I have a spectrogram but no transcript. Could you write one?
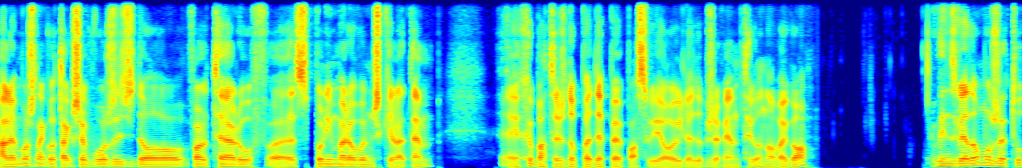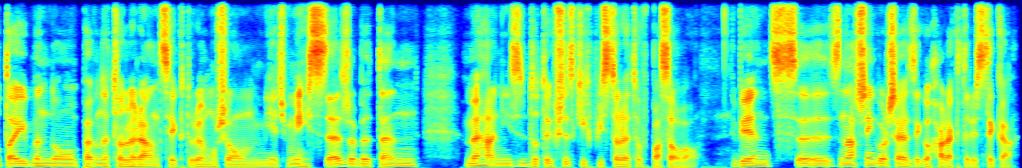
ale można go także włożyć do Walterów e, z polimerowym szkieletem. E, chyba też do PDP pasuje, o ile dobrze wiem, tego nowego. Więc wiadomo, że tutaj będą pewne tolerancje, które muszą mieć miejsce, żeby ten mechanizm do tych wszystkich pistoletów pasował. Więc e, znacznie gorsza jest jego charakterystyka.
